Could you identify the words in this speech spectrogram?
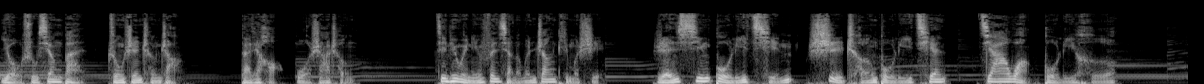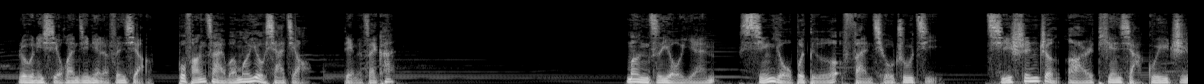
有书相伴，终身成长。大家好，我是阿成。今天为您分享的文章题目是：人心不离勤，事成不离谦，家旺不离和。如果你喜欢今天的分享，不妨在文末右下角点个再看。孟子有言：“行有不得，反求诸己，其身正而天下归之。”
